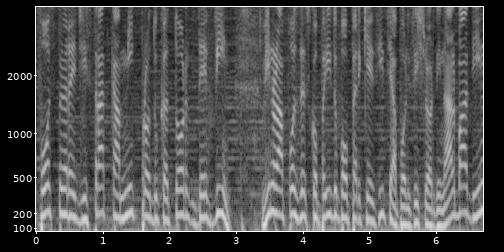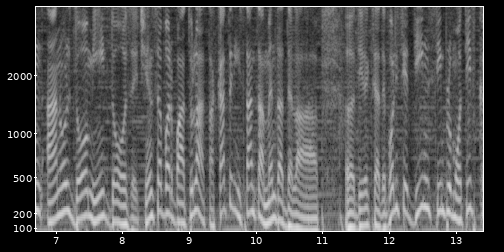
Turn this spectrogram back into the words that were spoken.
fost înregistrat ca mic producător de vin. Vinul a fost descoperit după o percheziție a polițiștilor din Alba din anul 2020. Însă bărbatul a atacat în instanța amenda de la uh, direcția de poliție din simplu motiv că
